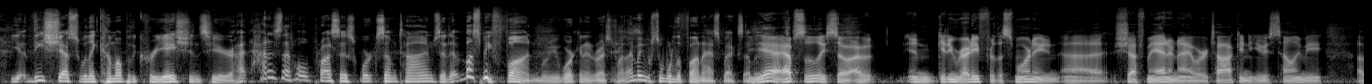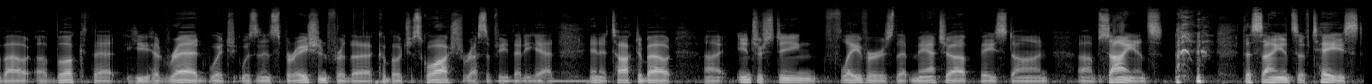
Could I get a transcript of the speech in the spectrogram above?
you know, these chefs when they come up with creations here? How, how does that whole process work? Sometimes and it must be fun when you're working in a restaurant. That may be one of the fun aspects of it. Yeah, absolutely. So I, in getting ready for this morning, uh, Chef Man and I were talking. He was telling me about a book that he had read, which was an inspiration for the kabocha squash recipe that he had, and it talked about uh, interesting flavors that match up based on um, science, the science of taste,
